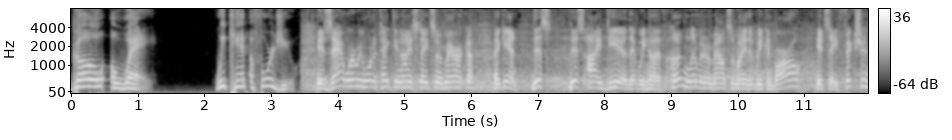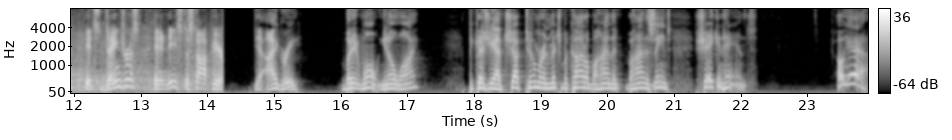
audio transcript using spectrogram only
Go away. We can't afford you. Is that where we want to take the United States of America? Again, this this idea that we have unlimited amounts of money that we can borrow, it's a fiction, it's dangerous, and it needs to stop here. Yeah, I agree. But it won't. You know why? Because you have Chuck Schumer and Mitch McConnell behind the behind the scenes shaking hands. Oh yeah,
